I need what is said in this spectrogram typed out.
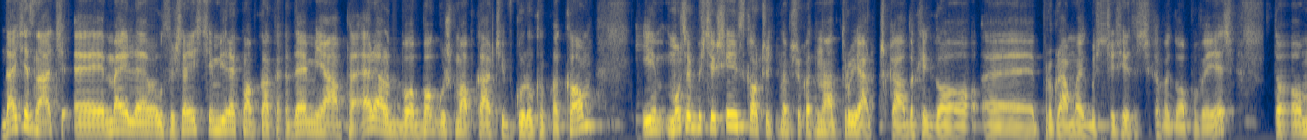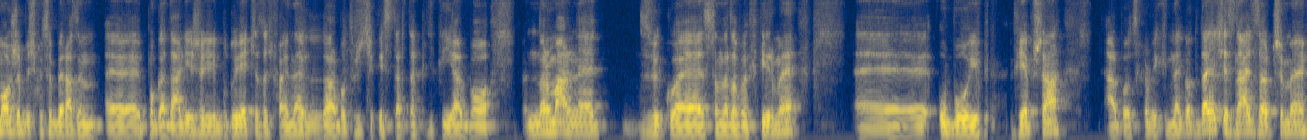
Dajcie znać, e, maile usłyszeliście mirek.akademia.pl albo bogusz.archiwguru.com i może byście chcieli skoczyć na przykład na trójaczka do takiego e, programu, jakbyście chcieli coś ciekawego opowiedzieć, to może byśmy sobie razem e, pogadali, jeżeli budujecie coś fajnego albo tworzycie jakieś startupiki albo normalne, zwykłe, standardowe firmy, e, ubój wieprza, albo cokolwiek innego, dajcie znać, zobaczymy,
